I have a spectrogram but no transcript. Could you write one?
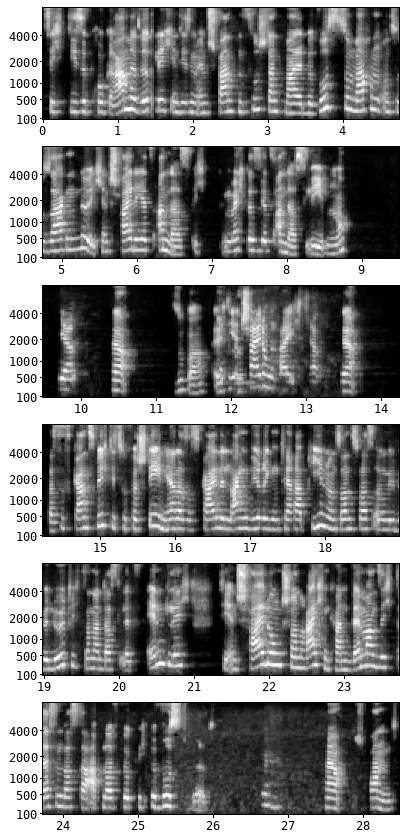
sich diese Programme wirklich in diesem entspannten Zustand mal bewusst zu machen und zu sagen, nö, ich entscheide jetzt anders. Ich möchte es jetzt anders leben. Ne? Ja. Ja, super. Echt. Die Entscheidung reicht, ja. Ja, das ist ganz wichtig zu verstehen, ja, dass es keine langwierigen Therapien und sonst was irgendwie benötigt, sondern dass letztendlich die Entscheidung schon reichen kann, wenn man sich dessen, was da abläuft, wirklich bewusst wird. Mhm. Ja, spannend.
